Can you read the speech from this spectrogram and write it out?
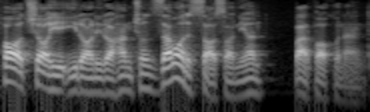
پادشاهی ایرانی را همچون زمان ساسانیان برپا کنند.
